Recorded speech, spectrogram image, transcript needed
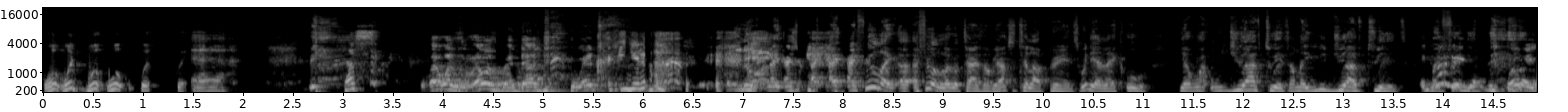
what what what what, what, what uh that's That was that was my dad. when, you know You know, like I, I, I feel like uh, I feel a lot of times that we have to tell our parents when they're like, "Oh, yeah, what, do you have twins?" I'm like, "You do have twins." My Exactly. friend, is- What are you?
